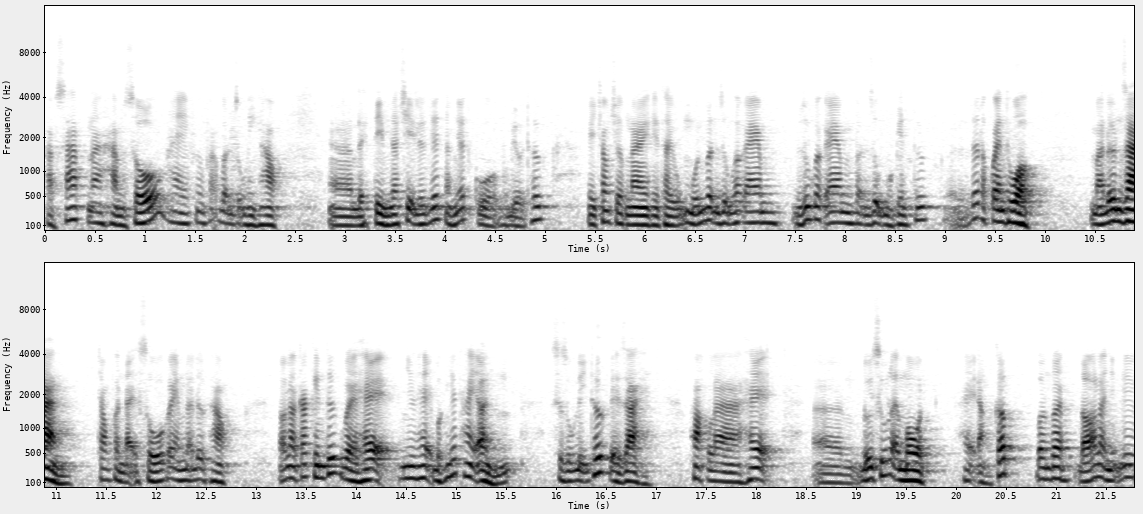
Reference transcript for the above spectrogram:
khảo sát hàm số hay phương pháp vận dụng hình học để tìm giá trị lớn nhất nhỏ nhất của một biểu thức thì trong trường hợp này thì thầy cũng muốn vận dụng các em giúp các em vận dụng một kiến thức rất là quen thuộc mà đơn giản trong phần đại số các em đã được học. Đó là các kiến thức về hệ như hệ bậc nhất hay ẩn sử dụng định thức để giải hoặc là hệ ờ, đối xứng loại một hệ đẳng cấp vân vân. Đó là những cái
